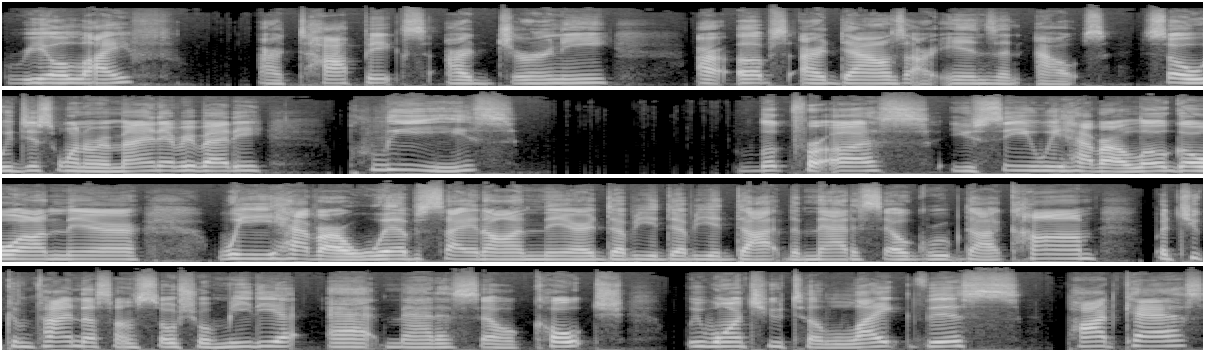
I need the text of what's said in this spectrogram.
real life, our topics, our journey, our ups, our downs, our ins and outs. So we just want to remind everybody please look for us. You see, we have our logo on there. We have our website on there, www.themadicelgroup.com. But you can find us on social media at Madicel Coach. We want you to like this podcast.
